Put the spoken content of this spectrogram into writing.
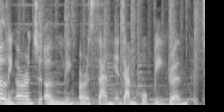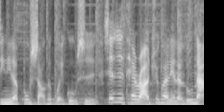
二零二二至二零二三年，加密货币圈经历了不少的鬼故事。先是 Terra 区块链的 Luna。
